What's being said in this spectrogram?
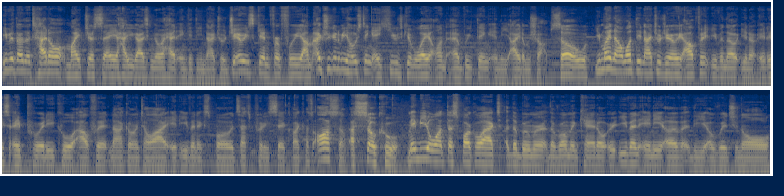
even though the title might just say how you guys can go ahead and get the Nitro Jerry skin for free, I'm actually going to be hosting a huge giveaway on everything in the item shop. So, you might not want the Nitro Jerry outfit, even though, you know, it is a pretty cool outfit, not going to lie. It even explodes. That's pretty sick. Like, that's awesome. That's so cool. Maybe you'll want the Sparkle Axe, the Boomer, the Roman Candle, or even any of the original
